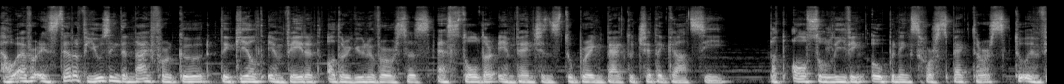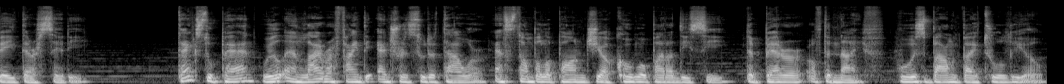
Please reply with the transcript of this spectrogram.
However, instead of using the knife for good, the guild invaded other universes and stole their inventions to bring back to Cittàgazze, but also leaving openings for specters to invade their city. Thanks to Pan, Will and Lyra find the entrance to the tower and stumble upon Giacomo Paradisi, the bearer of the knife, who is bound by Tullio.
